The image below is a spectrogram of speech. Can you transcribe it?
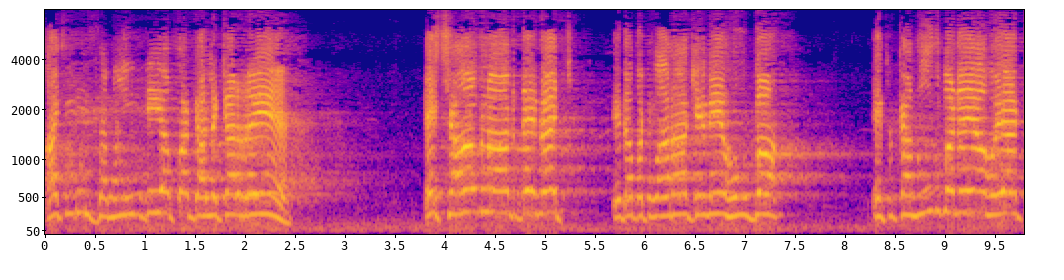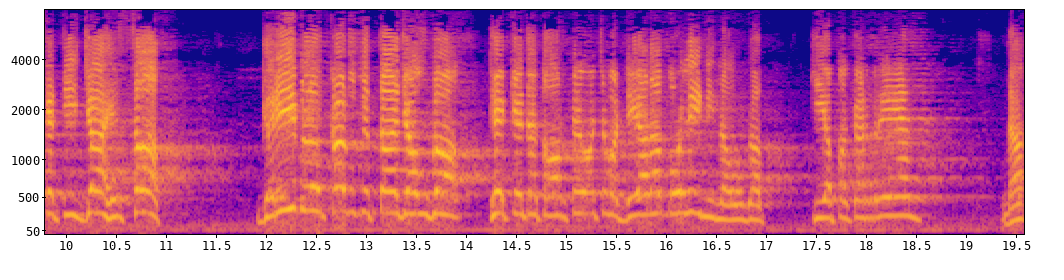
ਆ ਜਿਹੜੀ ਜ਼ਮੀਨ ਦੀ ਆਪਾਂ ਗੱਲ ਕਰ ਰਹੇ ਆ ਇਹ ਸ਼ਾਮ ਲਾਟ ਦੇ ਵਿੱਚ ਇਹਦਾ ਬਟਵਾਰਾ ਕਿਵੇਂ ਹੋਊਗਾ? ਇੱਕ ਕਾਨੂੰਨ ਬਣਿਆ ਹੋਇਆ ਕਿ ਤੀਜਾ ਹਿੱਸਾ ਗਰੀਬ ਲੋਕਾਂ ਨੂੰ ਦਿੱਤਾ ਜਾਊਗਾ। ਠੇਕੇ ਦੇ ਤੌਰ ਤੇ ਉਹ ਚ ਵੱਡੇ ਵਾਲਾ ਬੋਲੀ ਨਹੀਂ ਲਾਊਗਾ। ਕੀ ਆਪਾਂ ਕਰ ਰਹੇ ਆ ਨਾ।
